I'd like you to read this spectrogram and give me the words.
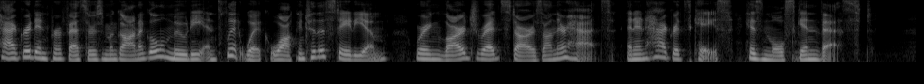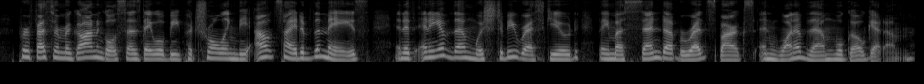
Hagrid and Professors McGonagall, Moody, and Flitwick walk into the stadium, wearing large red stars on their hats, and in Hagrid's case, his moleskin vest. Professor McGonagall says they will be patrolling the outside of the maze, and if any of them wish to be rescued, they must send up red sparks and one of them will go get 'em.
